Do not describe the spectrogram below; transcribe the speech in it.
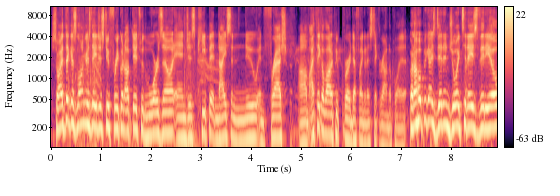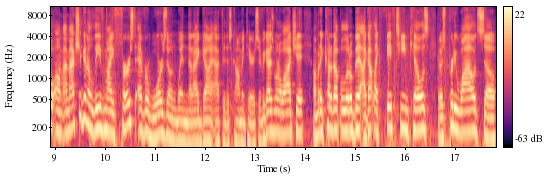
So I think as long as they just do frequent updates with Warzone and just keep it nice and new and fresh, um, I think a lot of people are definitely going to stick around to play it. But I hope you guys did enjoy today's video. Um, I'm actually going to leave my first ever Warzone win that I got after this commentary. So if you guys want to watch it, I'm going to cut it up a little bit. I got like 15 kills. It was pretty wild. So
